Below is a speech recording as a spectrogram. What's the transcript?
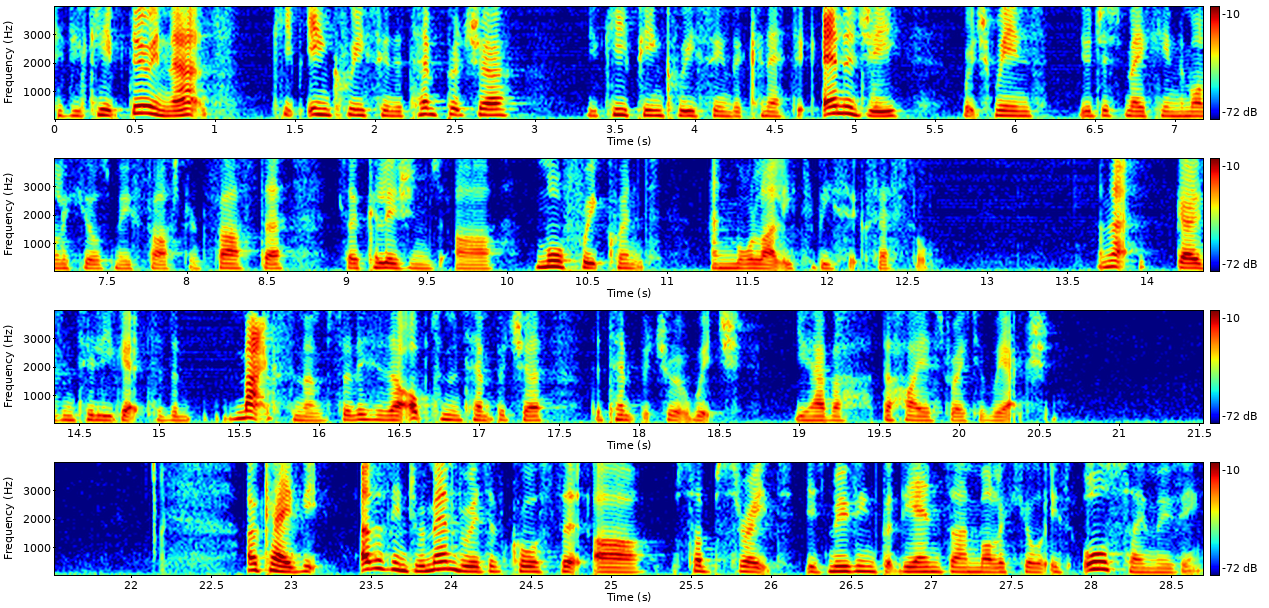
If you keep doing that, keep increasing the temperature, you keep increasing the kinetic energy, which means you're just making the molecules move faster and faster, so collisions are more frequent and more likely to be successful. And that goes until you get to the maximum. So this is our optimum temperature, the temperature at which you have a, the highest rate of reaction. Okay, the other thing to remember is, of course, that our substrate is moving, but the enzyme molecule is also moving.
